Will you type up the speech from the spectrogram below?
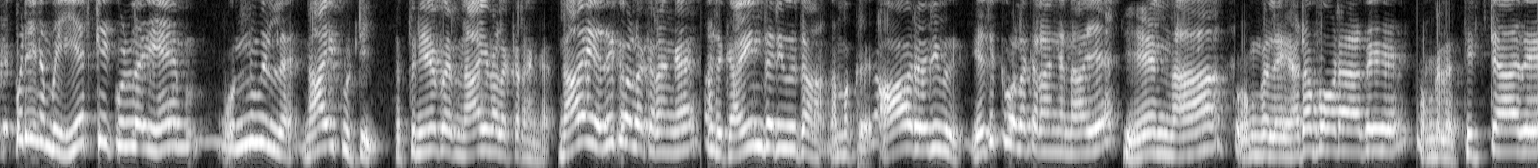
எப்படி நம்ம இயற்கைக்குள்ள ஏன் ஒண்ணும் இல்லை. நாய்க்குட்டி. எத்தனையோ பேர் நாய் வளர்க்குறாங்க. நாய் எதுக்கு வளர்க்குறாங்க? அதுக்கு ஐந்தறிவு தான் நமக்கு. ஆறு அறிவு எதுக்கு வளர்க்குறாங்க நாயை? ஏன்னா உங்களை எடை போடாது உங்களை திட்டாது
